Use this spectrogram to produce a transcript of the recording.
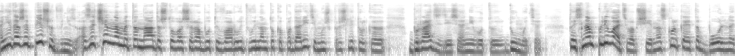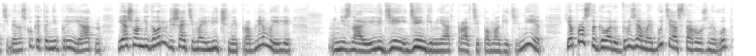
они даже пишут внизу, а зачем нам это надо, что ваши работы воруют, вы нам только подарите, мы же пришли только брать здесь, а не вот э, думать. То есть нам плевать вообще, насколько это больно тебе, насколько это неприятно. Я же вам не говорю, решайте мои личные проблемы или, не знаю, или день, деньги мне отправьте, помогите. Нет, я просто говорю, друзья мои, будьте осторожны. Вот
